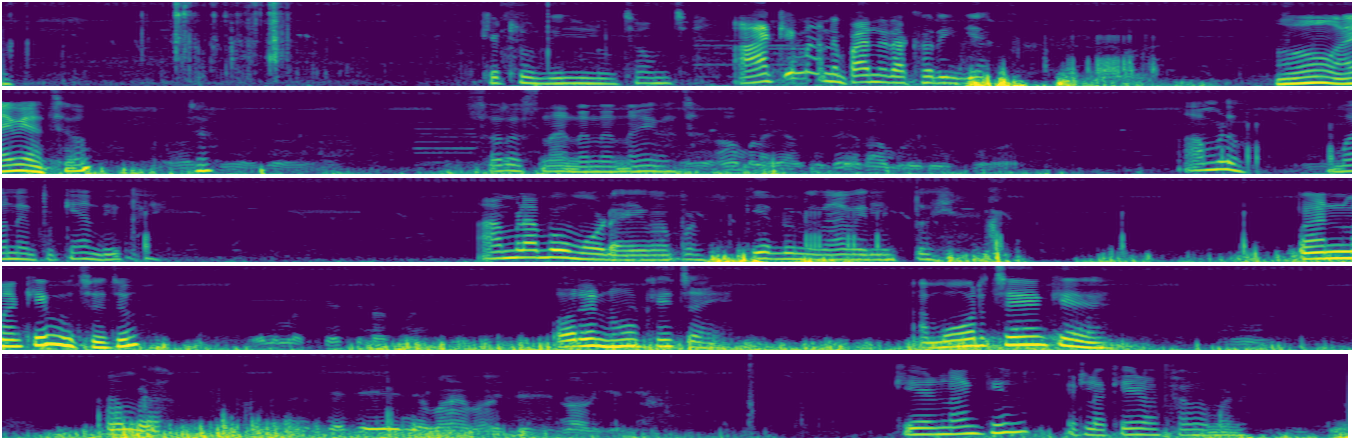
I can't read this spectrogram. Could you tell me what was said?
કેટલું લીલું છમ છે. આ કેમાં ને પાંદડા ખરી ગયા? હા, આવ્યા છે. સરસ નાના નાના આમળા? મને તો ક્યાં દેખાય? આમળા બહુ મોડા આવ્યા પણ કેદુની વાવેલી તો પાનમાં કેવું છે, જો? અરે, નો ખેંચાય. આ મોર છે કે આમળા? કેળ નાખી દે ને એટલા કેળા ખાવા માંડે.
